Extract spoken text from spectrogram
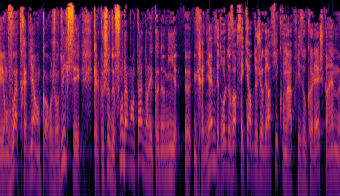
et on voit très bien encore aujourd'hui que c'est quelque chose de fondamental dans l'économie euh, ukrainienne. C'est drôle de voir ces cartes de géographie qu'on a apprises au collège quand même.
